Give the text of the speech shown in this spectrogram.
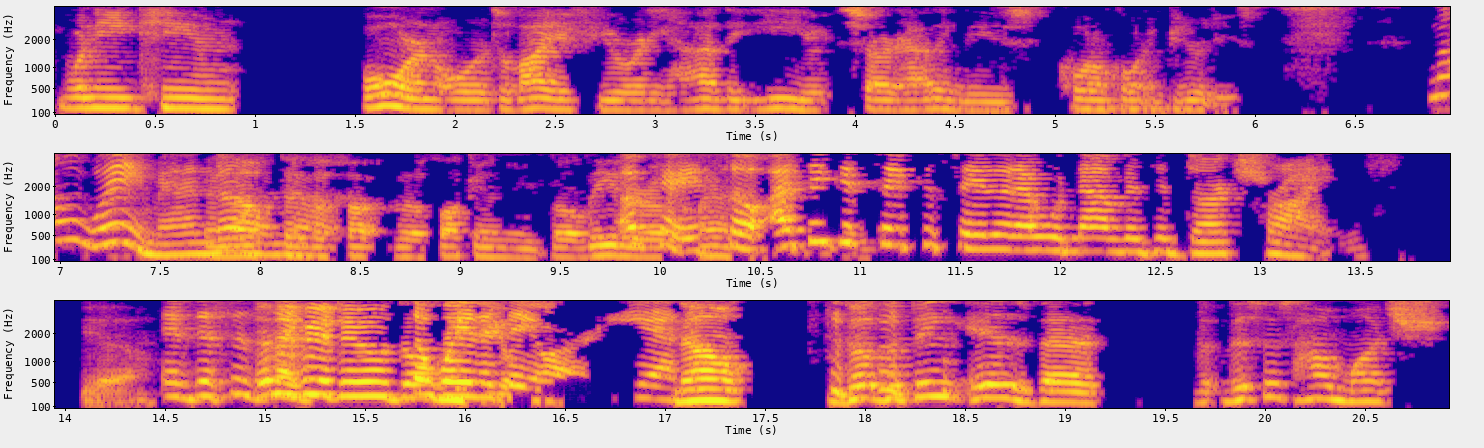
when he came born or to life, he already had the, he started having these quote unquote impurities. No way, man. Enough no, that no. the fu- the fucking the leader. the Okay, so I think it's safe to say that I would not visit dark shrines yeah. if this is And like if you do, the way that they are. Yeah. Now, the the thing is that th- this is how much,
